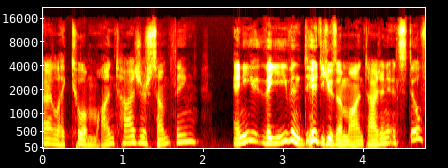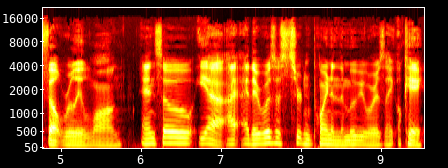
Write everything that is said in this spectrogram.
uh, like to a montage or something. And he, they even did use a montage, and it still felt really long. And so, yeah, I, I, there was a certain point in the movie where it's like, okay,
